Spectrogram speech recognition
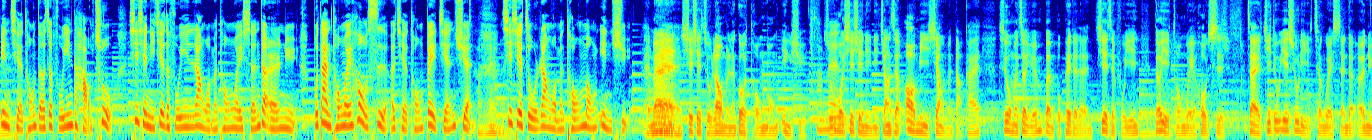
并且同得这福音的好处。谢谢你借着福音，让我们同为神的儿女，不但同为后世，而且同被拣选。谢谢主，让我们同盟应许。阿门。谢谢主，让我们能够同盟应许。主，我谢谢你，你将这奥秘向我们打开，使我们这原本不配的人，借着福音得以同为后嗣。在基督耶稣里成为神的儿女，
